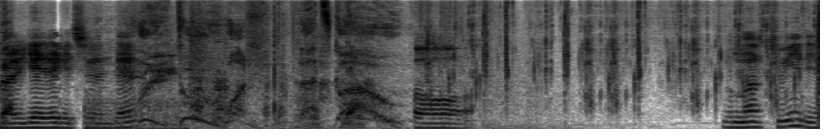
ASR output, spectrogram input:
Bölgeyi ele geçirildi. Oo. Bunlar kimi ya?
